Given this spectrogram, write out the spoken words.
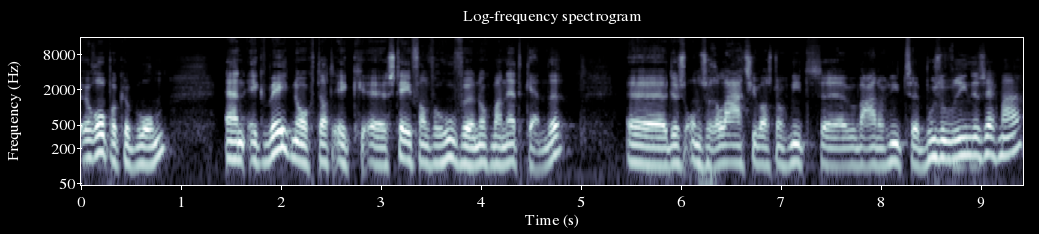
Europa Cup won. En ik weet nog dat ik Stefan Verhoeven nog maar net kende. Uh, dus onze relatie was nog niet, uh, we waren nog niet uh, boezemvrienden, zeg maar.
